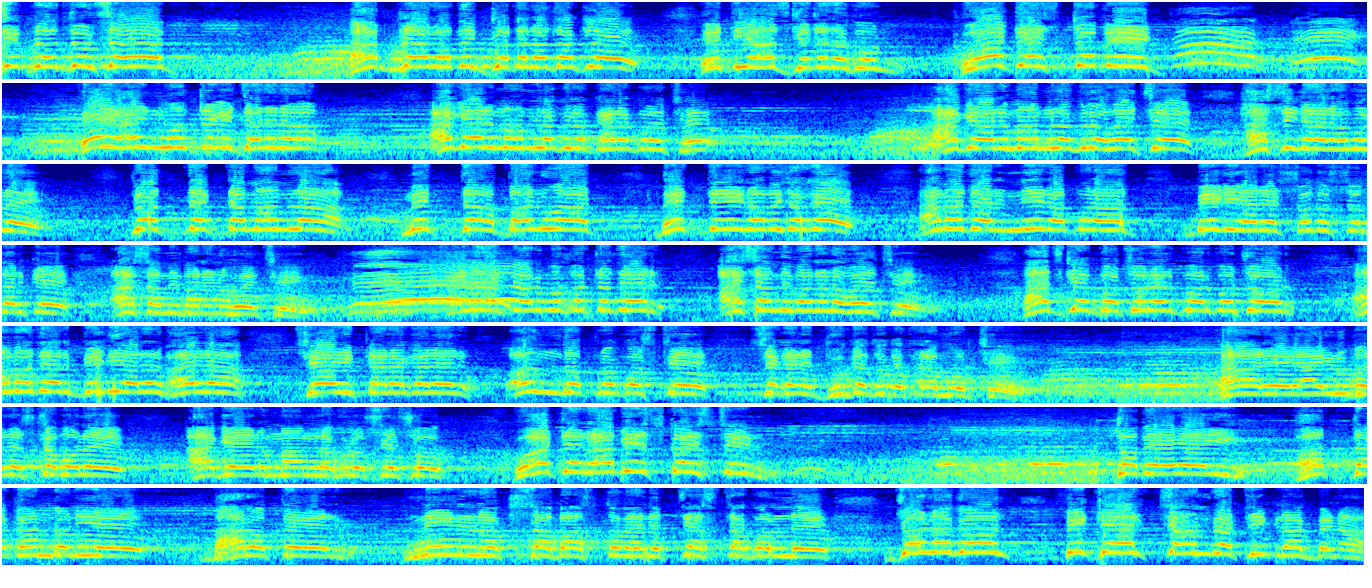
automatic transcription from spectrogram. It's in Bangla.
আসিফ নজরুল সাহেব, আপনার অভিজ্ঞতা না থাকলে ইতিহাস ঘেটে দেখুন। এই আইনমন্ত্রীকে জানে না, আগের মামলাগুলো কারা করেছে? আগের মামলাগুলো হয়েছে হাসিনার আমলে। প্রত্যেকটা মামলা মিথ্যা, বানুয়াট, ভিত্তিহীন অভিযোগে আমাদের নিরপরাধ বিডিআরের সদস্যদেরকে আসামি বানানো হয়েছে। সেনা কর্মকর্তাদের আসামি বানানো হয়েছে। আজকে বছরের পর বছর আমাদের বিডিআরের ভাইরা সেই কারাগারের অন্ধ প্রকোষ্ঠে সেখানে ধুকে ধুকে তারা মরছে। আর এই আইন উপদেষ্টা বলে, আগের মামলাগুলো শেষ হোক। কোয়েশ্চেন তবে এই হত্যাকাণ্ড নিয়ে ভারতের নীল নকশা বাস্তবায়নের চেষ্টা করলে জনগণ পিঠের চামড়া ঠিক রাখবে না।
